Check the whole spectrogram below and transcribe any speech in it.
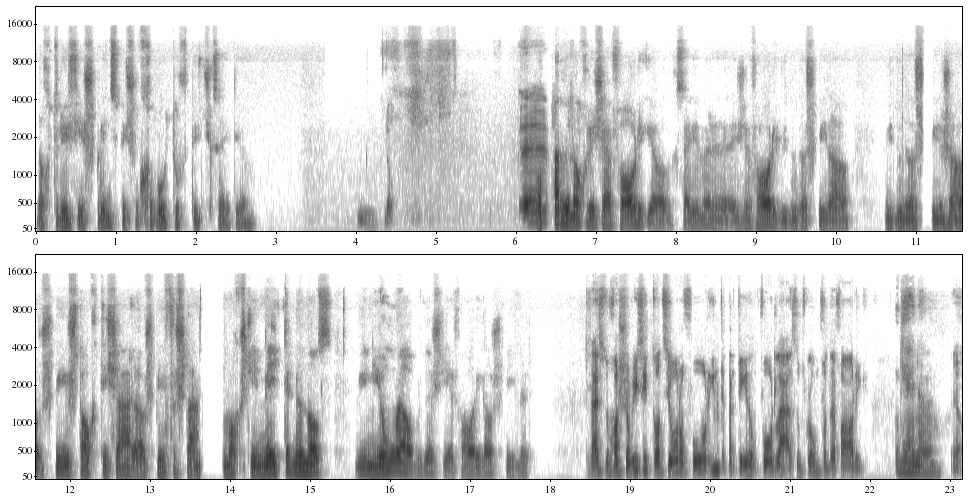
nach drei, vier Sprints bist du kaputt auf Deutsch gesagt, ja. Äh, Aber nachher ist Erfahrung, ja. Ich sage immer, es ist Erfahrung, wie du das Spiel auch, wie du das spielst, auch spielst, taktisch her, auch Spielverständnis. Du machst die Meter nicht mehr als wie ein Junge, aber du hast die Erfahrung als Spieler. Das heisst, du kannst schon wie Situationen vorinterpretieren und vorlesen aufgrund von der Erfahrung. Genau. Ja.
